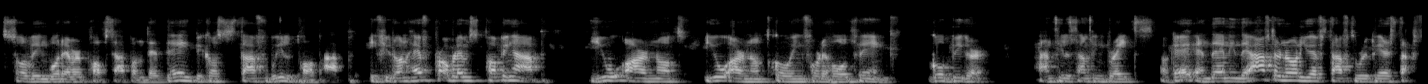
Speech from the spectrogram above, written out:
solving whatever pops up on that day because stuff will pop up. If you don't have problems popping up, you are not you are not going for the whole thing. Go bigger until something breaks. Okay. And then in the afternoon, you have stuff to repair stuff.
